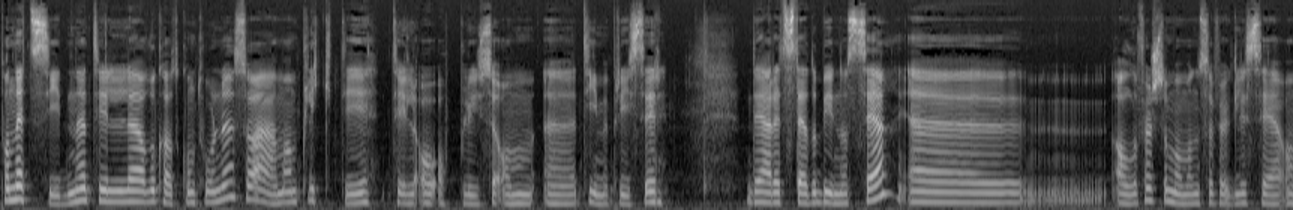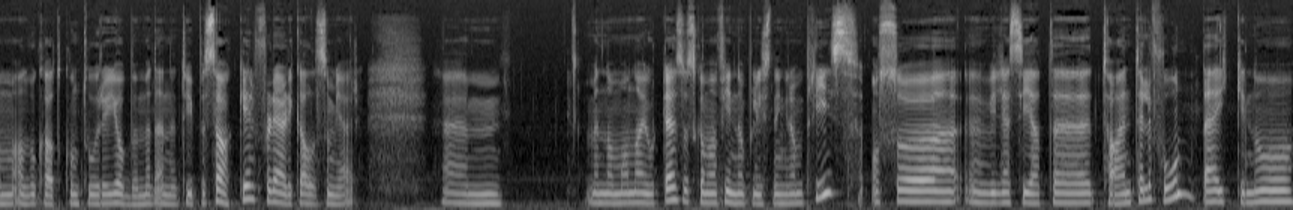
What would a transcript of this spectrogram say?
På nettsidene til advokatkontorene så er man pliktig til å opplyse om eh, timepriser. Det er et sted å begynne å se. Eh, aller først så må man selvfølgelig se om advokatkontoret jobber med denne type saker, for det er det ikke alle som gjør. Um, men når man har gjort det, så skal man finne opplysninger om pris. Og så uh, vil jeg si at uh, ta en telefon. Det er ikke noe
